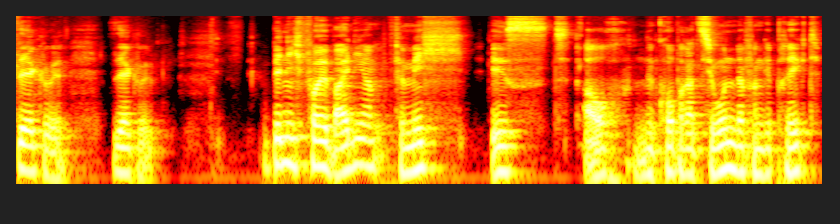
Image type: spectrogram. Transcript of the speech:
Sehr cool. Sehr cool. Bin ich voll bei dir. Für mich ist auch eine Kooperation davon geprägt,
